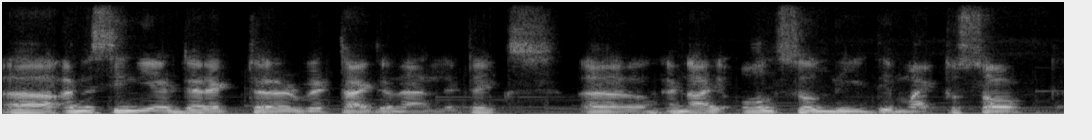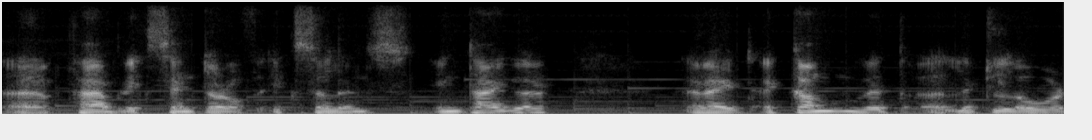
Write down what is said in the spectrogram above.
uh, I'm a senior director with Tiger Analytics, uh, and I also lead the Microsoft uh, Fabric Center of Excellence in Tiger right i come with a little over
